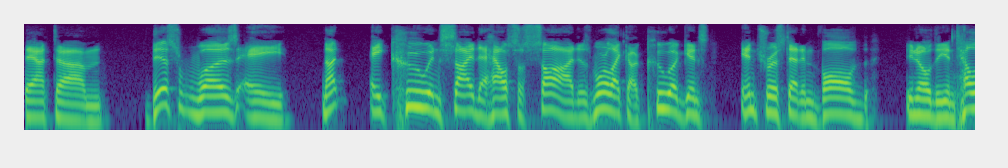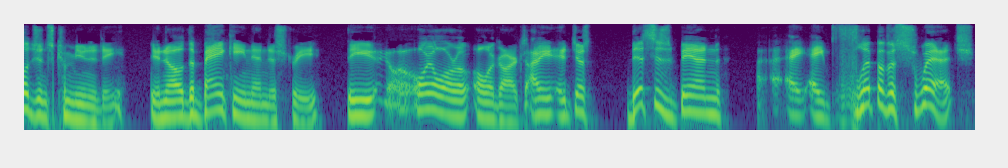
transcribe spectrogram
that um, this was a not a coup inside the House of Saud. It more like a coup against interest that involved you know the intelligence community, you know, the banking industry, the oil oligarchs. I mean, it just this has been a, a flip of a switch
